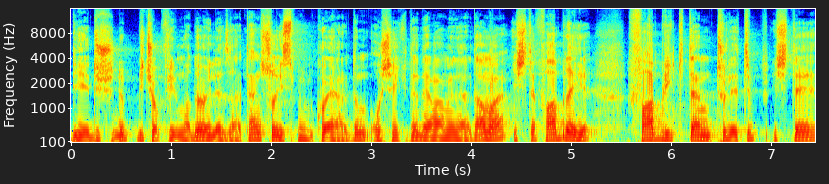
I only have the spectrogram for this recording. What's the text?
diye düşünüp birçok firmada öyle zaten soy ismimi koyardım o şekilde devam ederdi ama işte Fabra'yı fabrikten türetip işte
